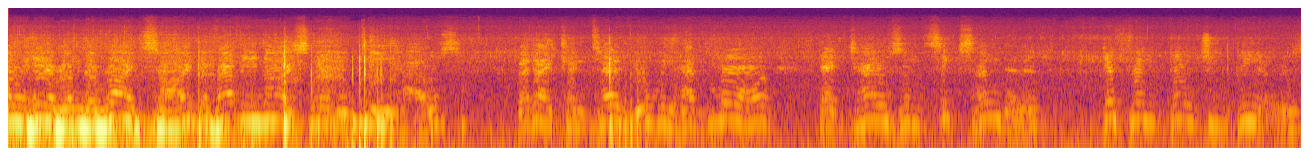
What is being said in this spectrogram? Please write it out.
Here on the right side, a very nice little tea house. But I can tell you we have more than 1,600 different Belgian beers.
